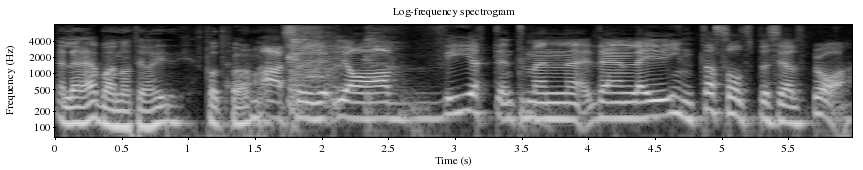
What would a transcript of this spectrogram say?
Eller är det här bara något jag har fått för mig? Alltså, jag vet inte, men den lär ju inte ha sålt speciellt bra.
